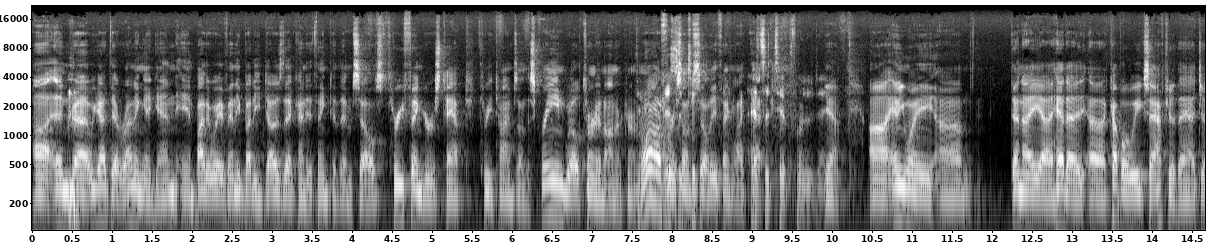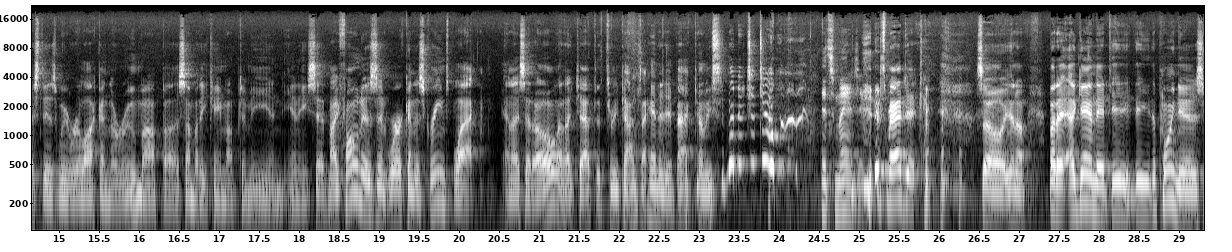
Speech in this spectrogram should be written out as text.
Uh, and uh, we got that running again. And by the way, if anybody does that kind of thing to themselves, three fingers tapped three times on the screen will turn it on or turn it Yeah, off or some silly thing like that. That's a tip for the day. Yeah. Uh, anyway, um, then I uh, had a, a couple of weeks after that, just as we were locking the room up, uh, somebody came up to me and, and he said, My phone isn't working, the screen's black. And I said, Oh, and I tapped it three times. I handed it back to him. He said, What did you do? It's magic. it's magic. so, you know, but uh, again, it, the, the point is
